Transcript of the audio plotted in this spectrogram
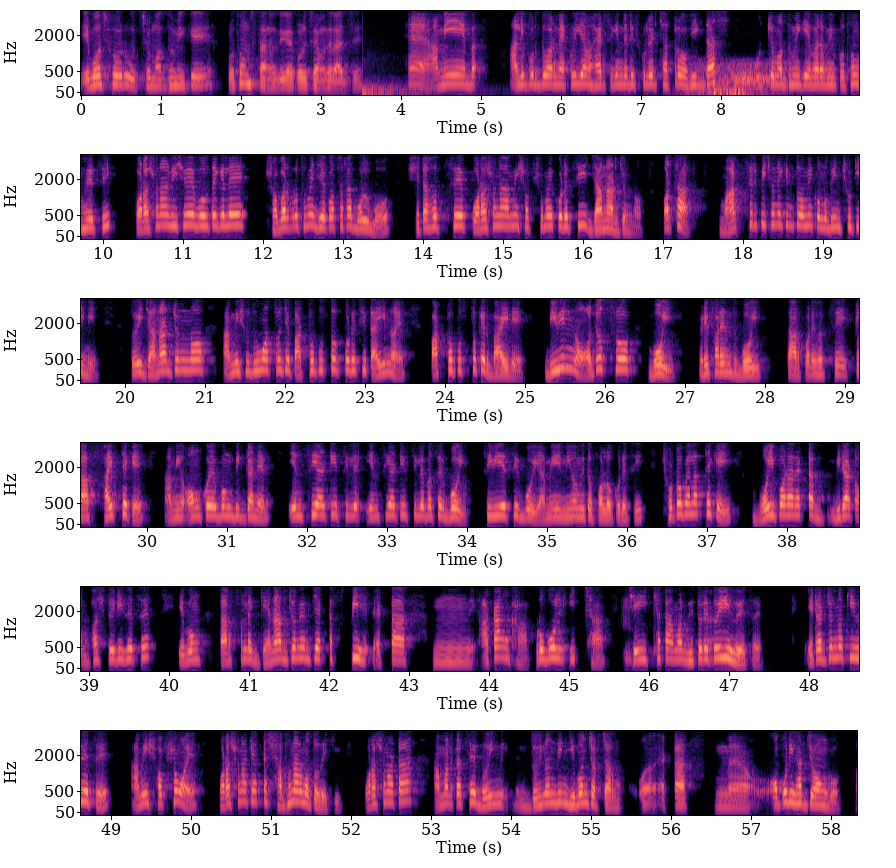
এবছর উচ্চ মাধ্যমিকে প্রথম স্থান অধিকার করেছে আমাদের রাজ্যে। হ্যাঁ আমি আলিপুরদুয়ার ম্যাকুইলিয়াম হায়ার সেকেন্ডারি স্কুলের ছাত্র অভিক দাস। উচ্চ মাধ্যমিকে এবার আমি প্রথম হয়েছি। পড়াশোনার বিষয়ে বলতে গেলে সবার প্রথমে যে কথাটা বলব, সেটা হচ্ছে পড়াশোনা আমি সবসময় করেছি জানার জন্য। অর্থাৎ মার্কসের পিছনে কিন্তু আমি কোনোদিন ছুটিনি তো এই জানার জন্য আমি শুধুমাত্র যে পাঠ্যপুস্তক পড়েছি তাই নয়, পাঠ্যপুস্তকের বাইরে বিভিন্ন অজস্র বই রেফারেন্স বই তারপরে হচ্ছে ক্লাস ফাইভ থেকে আমি অঙ্ক এবং বিজ্ঞানের এনসিআরটি এনসিআরটি সিলেবাসের বই সিবিএসইর বই আমি নিয়মিত ফলো করেছি। ছোটবেলা থেকেই বই পড়ার একটা বিরাট অভ্যাস তৈরি হয়েছে এবং তার ফলে জ্ঞানার্জনের যে একটা স্পি একটা আকাঙ্ক্ষা প্রবল ইচ্ছা সেই ইচ্ছাটা আমার ভিতরে হ্যাঁ। তৈরি হয়েছে। এটার জন্য কি হয়েছে? আমি সবসময় পড়াশোনাকে একটা সাধনার মতো দেখি। পড়াশোনাটা আমার কাছে দৈনি- দৈনন্দিন জীবনচর্চার একটা অপরিহার্য অঙ্গ। মানে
